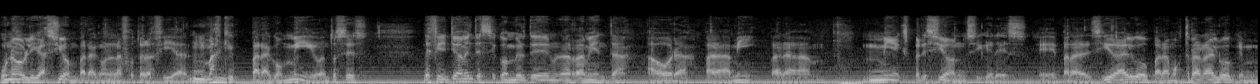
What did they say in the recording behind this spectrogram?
una obligación para con la fotografía, más que para conmigo. Entonces, definitivamente se convierte en una herramienta ahora para mí, para mi expresión, si querés, eh, para decir algo, para mostrar algo que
